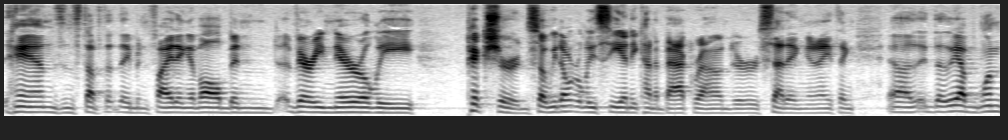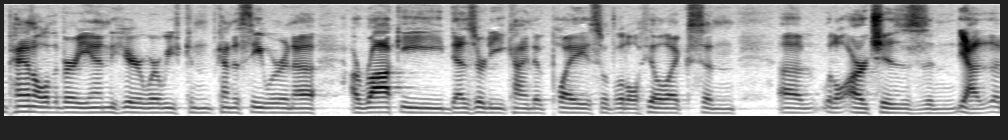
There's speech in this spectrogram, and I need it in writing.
hands and stuff that they've been fighting have all been very narrowly pictured, so we don't really see any kind of background or setting or anything. Uh, we have one panel at the very end here where we can kind of see we're in a, a rocky, deserty kind of place with little hillocks and uh, little arches and yeah,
